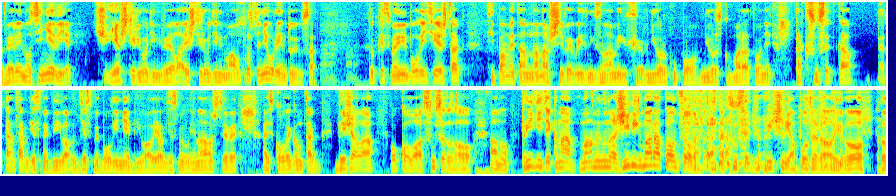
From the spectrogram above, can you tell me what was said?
verejnosti nevie, je 4 hodiny veľa, je 4 hodiny málo, proste neorientujú sa. To keď sme my boli tiež, tak si pamätám na návšteve u jedných známych v New Yorku po New Yorkskom maratóne, tak susedka tam, tam kde, sme bývali, kde sme boli, nebývali, ale kde sme boli na návšteve, aj s kolegom, tak bežala okolo a sused ho, áno, prídite k nám, máme u nás živých maratóncov. tak susedi prišli a pozerali, o, to,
